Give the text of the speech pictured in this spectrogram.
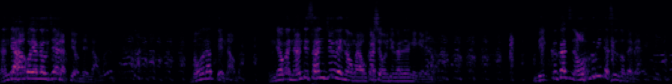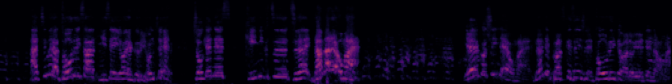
なんで母親が宇治原って呼んでんだ、お前。どうなってんだ、お前。で、お前なんで30円のお前お菓子置いていかれなきゃいけねえんだ、ビッグカツの往復ビンタすぞ、てめえ。八村盗塁さん、2440円。初見です。筋肉痛つらい。黙れ、お前ややこしいんだよ、お前。なんでバスケ選手で盗塁ってワード入れてんだ、お前。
